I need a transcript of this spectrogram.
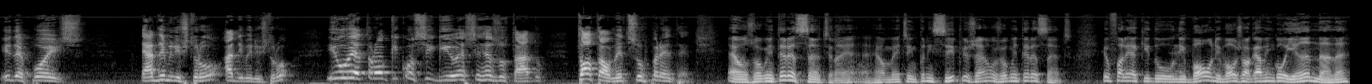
e depois administrou, administrou, e o Retrô que conseguiu esse resultado totalmente surpreendente. É um jogo interessante, né? É, realmente, em princípio, já é um jogo interessante. Eu falei aqui do Unibol, o Unibol jogava em Goiânia, né?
